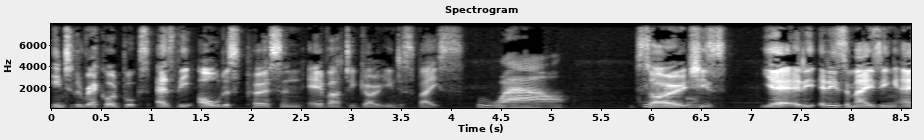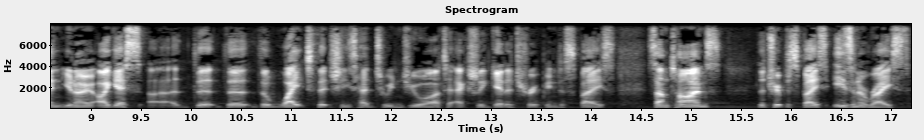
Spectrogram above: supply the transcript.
into the record books as the oldest person ever to go into space. Wow. That's so incredible. she's yeah, it, it is amazing, and you know, I guess uh, the the the wait that she's had to endure to actually get a trip into space. Sometimes the trip to space isn't a race;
